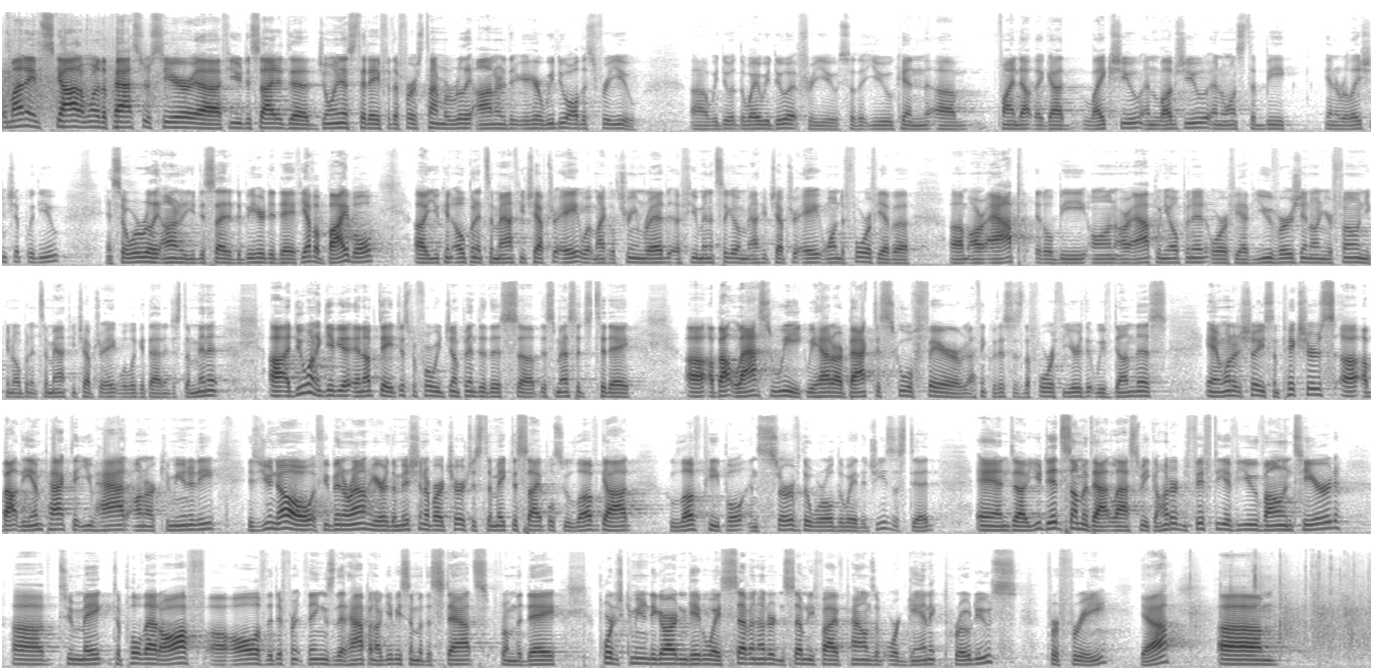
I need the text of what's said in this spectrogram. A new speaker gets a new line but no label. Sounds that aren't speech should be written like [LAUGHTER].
Well, my name's Scott. I'm one of the pastors here. Uh, if you decided to join us today for the first time, we're really honored that you're here. We do all this for you. Uh, we do it the way we do it for you so that you can um, find out that God likes you and loves you and wants to be in a relationship with you. And so we're really honored that you decided to be here today. If you have a Bible, uh, you can open it to Matthew chapter 8, what Michael Treem read a few minutes ago, Matthew chapter 8, 1 to 4. If you have a um, our app. It'll be on our app when you open it, or if you have U YouVersion on your phone, you can open it to Matthew chapter 8. We'll look at that in just a minute. Uh, I do want to give you an update just before we jump into this, uh, this message today. Uh, about last week, we had our back to school fair. I think this is the fourth year that we've done this. And I wanted to show you some pictures uh, about the impact that you had on our community. As you know, if you've been around here, the mission of our church is to make disciples who love God, who love people, and serve the world the way that Jesus did. And uh, you did some of that last week. 150 of you volunteered uh, to make to pull that off. Uh, all of the different things that happened. I'll give you some of the stats from the day. Portage Community Garden gave away 775 pounds of organic produce for free. Yeah. Um,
